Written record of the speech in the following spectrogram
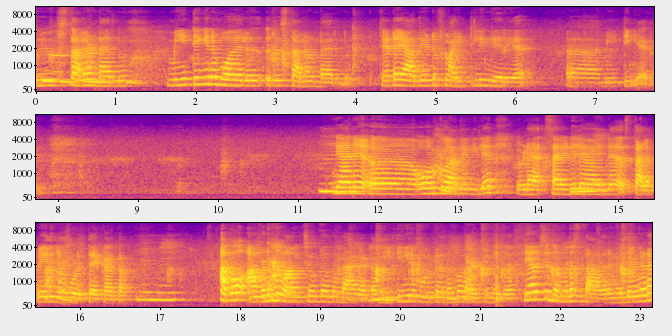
ഒരു സ്ഥലം ഉണ്ടായിരുന്നു. മീറ്റിങ്ങിന് പോയ ഒരു സ്ഥലം ഉണ്ടായിരുന്നു. ചേട്ടായി ആദ്യമായിട്ട് ഫ്ലൈറ്റിലും കയറിയ മീറ്റിംഗ് ആയിരുന്നു. ഞാൻ ഓർക്കുവാണെങ്കിൽ ഇവിടെ സൈഡിൽ അതിന്റെ സ്ഥലപ്പേര് ഞാൻ കൊടുത്തേക്കാം കേട്ടോ. അപ്പോൾ അവിടെ നിന്ന് വാങ്ങിച്ചുകൊണ്ട് വന്ന ബാഗ് കേട്ടോ മീറ്റിങ്ങിന് പോയിട്ട് വന്നപ്പോൾ വാങ്ങിച്ചുകൊണ്ട് വന്നത്. അത്യാവശ്യം നമ്മുടെ സാധനങ്ങൾ ഞങ്ങളുടെ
